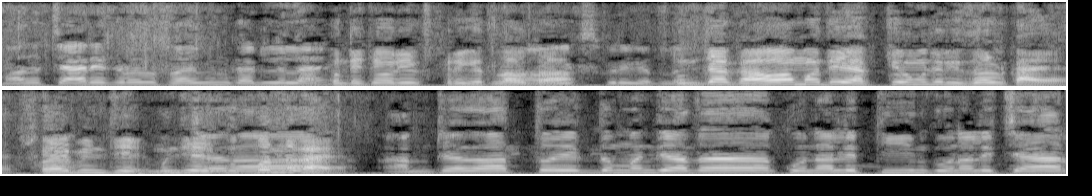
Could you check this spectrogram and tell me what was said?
माझं चार एकराचं सोयाबीन काढलेलं आहे. आपण त्याच्यावर एक स्प्रे घेतला होता. एक्सप्रे घेतला. तुमच्या गावामध्ये ऍक्च्युअलमध्ये रिझल्ट काय आहे? सोयाबीनचे म्हणजे आमच्या उत्पन्न काय आहे? आमच्या गावात तर एकदम म्हणजे आता कोणाले तीन कोणाले चार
